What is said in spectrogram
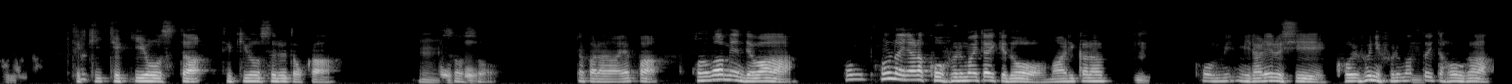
そうなんだ。適、適用した、適用するとか、うん。そうそう。だから、やっぱ、この場面では、本本来ならこう振る舞いたいけど、周りからうん、こう見見られるし、こういう風に振る舞っといた方が、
